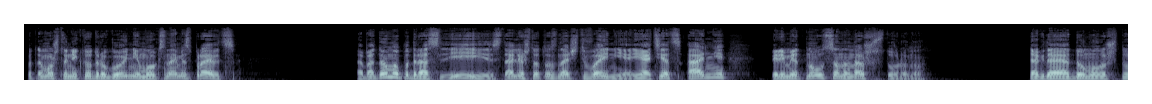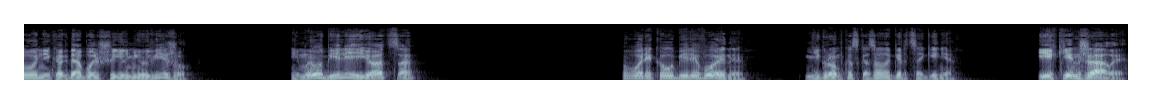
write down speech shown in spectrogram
потому что никто другой не мог с нами справиться. А потом мы подросли и стали что-то значить в войне, и отец Анни переметнулся на нашу сторону. Тогда я думал, что никогда больше ее не увижу, и мы убили ее отца. «Ворика убили воины», — негромко сказала герцогиня. «Их кинжалы!»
